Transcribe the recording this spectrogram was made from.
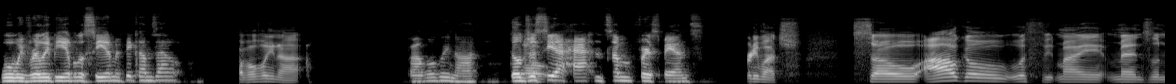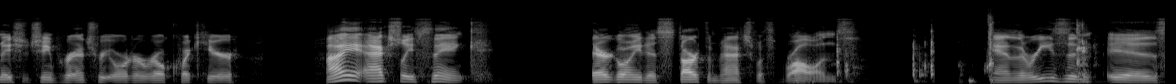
will we really be able to see him if he comes out? Probably not. Probably not. They'll just see a hat and some wristbands. Pretty much. So I'll go with my men's elimination chamber entry order real quick here. I actually think they're going to start the match with Rollins. And the reason is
